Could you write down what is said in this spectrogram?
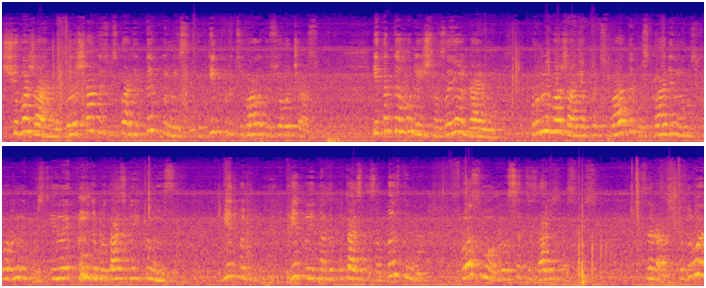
що бажаємо залишатись у складі тих комісій, в яких працювали до цього часу. І категорично заявляємо про небажання працювати у складі новоствореної постійної депутатської комісії. Відповідь, відповідь на депутатське запитання просимо оголосити зараз на сесію. Це раз. По-друге,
